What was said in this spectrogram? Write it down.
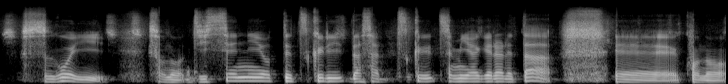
すごいその実践によって作り出さ積み上げられた、えー、この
